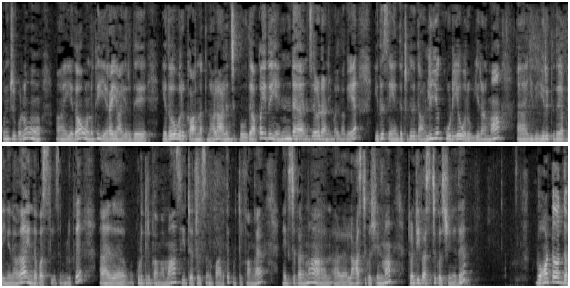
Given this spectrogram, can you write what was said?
குஞ்சுகளும் uh, ஏதோ ஒன்றுக்கு இரையாயிருது. ஏதோ ஒரு காரணத்தினால அழிஞ்சு போகுது. அப்போ இது என்டேஞ்சர்டு அனிமல் வகையை இது சேர்ந்துட்டு இருக்குது. இது அழியக்கூடிய ஒரு உயிரினமாக uh, இது இருக்குது அப்படிங்கிறதுனால தான் இந்த ஃபஸ்ட் லெசன் உங்களுக்கு கொடுத்துருக்காங்கம்மா. சி டர்டில்ஸ்னு பாடத்தை கொடுத்துருக்காங்க. நெக்ஸ்ட் பாருங்கம்மா லாஸ்ட் கொஸ்டின்மா டுவெண்ட்டி ஃபஸ்ட் கொஸ்டின் இது. What are the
